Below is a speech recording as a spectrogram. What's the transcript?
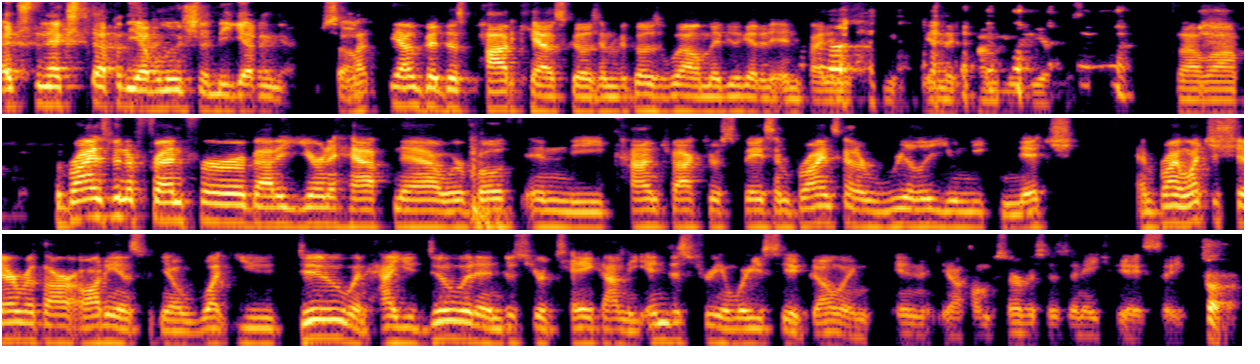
that's the next step of the evolution of me getting there. So Let's see how good this podcast goes, and if it goes well, maybe you'll get an invite in, in the coming years. So, um, so Brian's been a friend for about a year and a half now. We're both in the contractor space, and Brian's got a really unique niche. And Brian, why don't you share with our audience, you know, what you do and how you do it, and just your take on the industry and where you see it going in, you know, home services and HVAC. sure,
